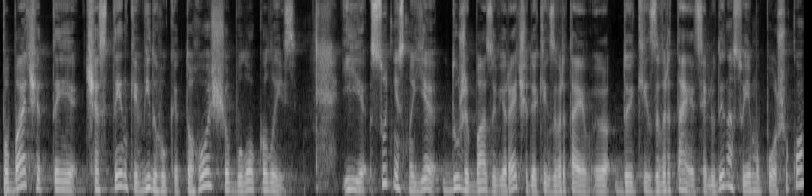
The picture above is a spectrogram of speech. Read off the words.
побачити частинки, відгуки того, що було колись. І сутнісно є дуже базові речі, до яких звертає е, до яких звертається людина в своєму пошуку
